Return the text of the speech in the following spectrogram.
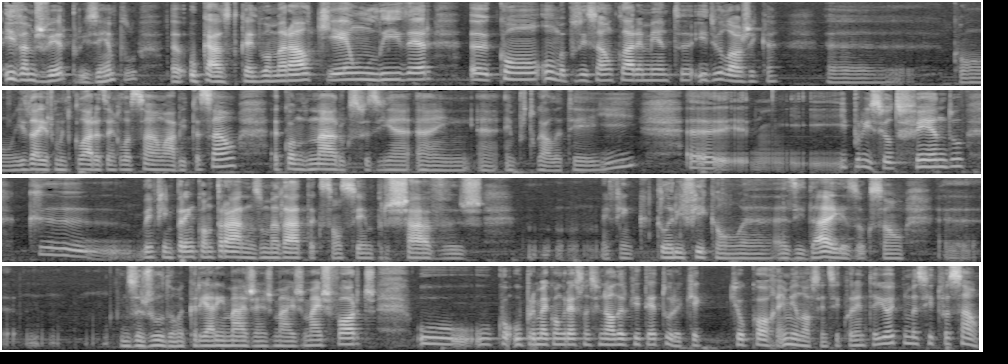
e vamos ver, por exemplo, uh, o caso de Keilo do Amaral, que é um líder com uma posição claramente ideológica. com ideias muito claras em relação à habitação, a condenar o que se fazia em, em Portugal até aí, e por isso eu defendo que, enfim, para encontrarmos uma data que são sempre chaves, enfim, que clarificam uh, as ideias ou que são uh, que nos ajudam a criar imagens mais mais fortes, o, o, o primeiro Congresso Nacional de Arquitetura que que ocorre em 1948 numa situação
